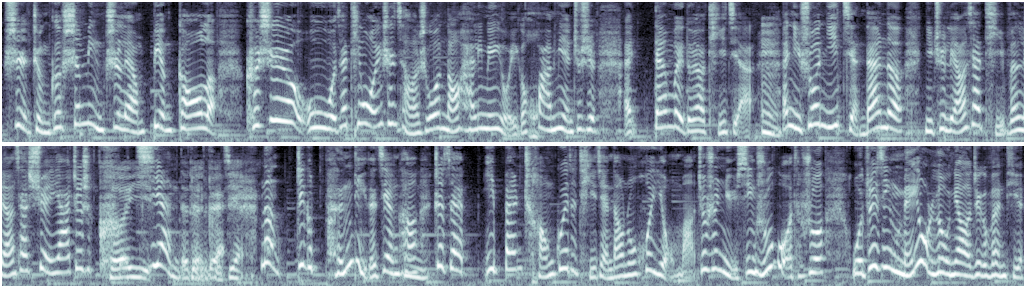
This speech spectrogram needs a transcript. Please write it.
是整个生命质量变高了。可是我在听王医生讲的时候，我脑海里面有一个画面，就是哎，单位都要体检，嗯，哎，你说你简单的你去量一下体温、量一下血压，这是可见的，对不对？那这个盆底的健康，这在一般常规的体检当中会有吗？就是女性如果她说我最近没有漏尿的这个问题，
